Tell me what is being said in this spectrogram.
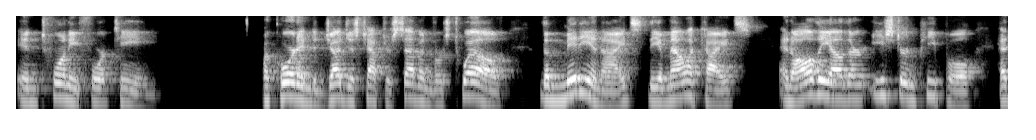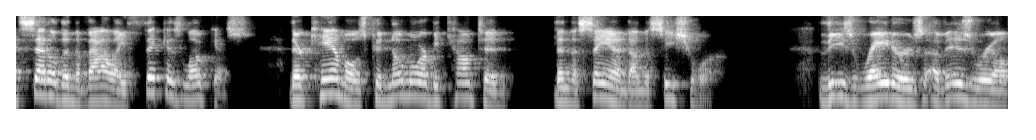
in 2014. According to Judges chapter 7, verse 12, the Midianites, the Amalekites, and all the other eastern people had settled in the valley thick as locusts. Their camels could no more be counted than the sand on the seashore. These raiders of Israel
